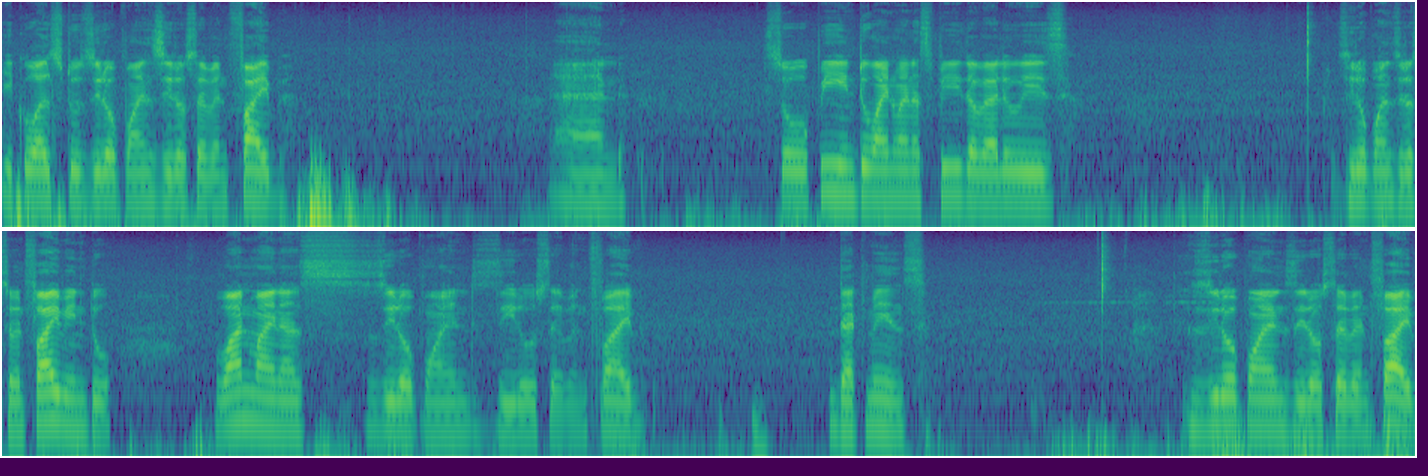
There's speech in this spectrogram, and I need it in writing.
equals to 0.075 and so p into 1 minus p the value is 0.075 into 1 minus 0.075 that means 0.075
